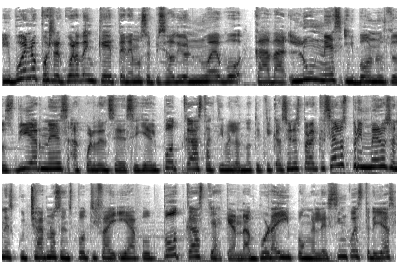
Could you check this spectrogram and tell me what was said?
Y bueno, pues recuerden que tenemos episodio nuevo cada lunes y bonus los viernes. Acuérdense de seguir el podcast, activen las notificaciones para que sean los primeros en escucharnos en Spotify y Apple Podcast, ya que andan por ahí, pónganle cinco estrellas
